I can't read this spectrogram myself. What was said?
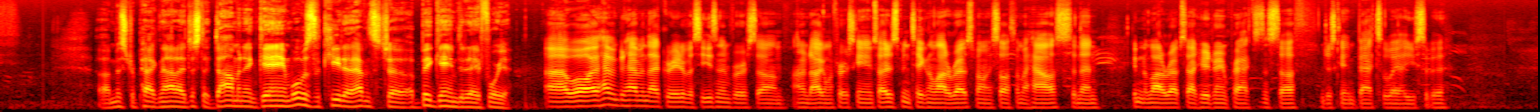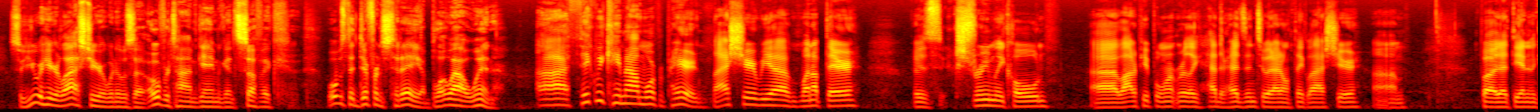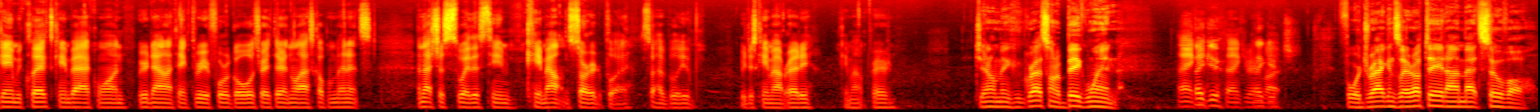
Uh, Mr. Pagnotta, just a dominant game. What was the key to having such a, a big game today for you? Uh, well, I haven't been having that great of a season versus um, Onondaga in my first game, so I've just been taking a lot of reps by myself in my house, and then getting a lot of reps out here during practice and stuff, and just getting back to the way I used to be. So you were here last year when it was an overtime game against Suffolk. What was the difference today? A blowout win. Uh, I think we came out more prepared. Last year we uh, went up there. It was extremely cold. Uh, a lot of people weren't really had their heads into it. I don't think last year. Um, but at the end of the game, we clicked, came back, won. We were down, I think, three or four goals right there in the last couple minutes, and that's just the way this team came out and started to play. So I believe we just came out ready, came out prepared. Gentlemen, congrats on a big win. Thank, Thank you. you. Thank you very Thank you. much. For Dragons Lair Update, I'm Matt Stovall.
